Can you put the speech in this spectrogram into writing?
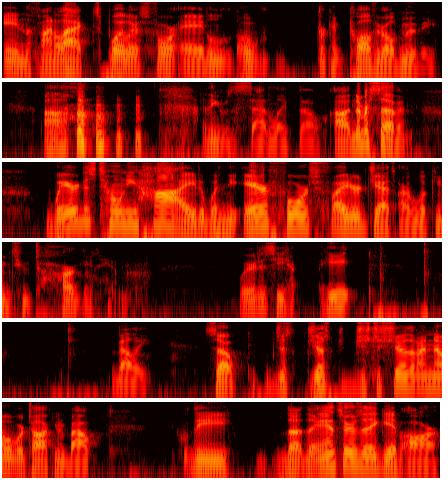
in the final act. Spoilers for a oh, freaking 12 year old movie. Um, I think it was a satellite though. Uh, number seven. Where does Tony hide when the Air Force fighter jets are looking to target him? Where does he he belly? So just just just to show that I know what we're talking about, the the the answers they give are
